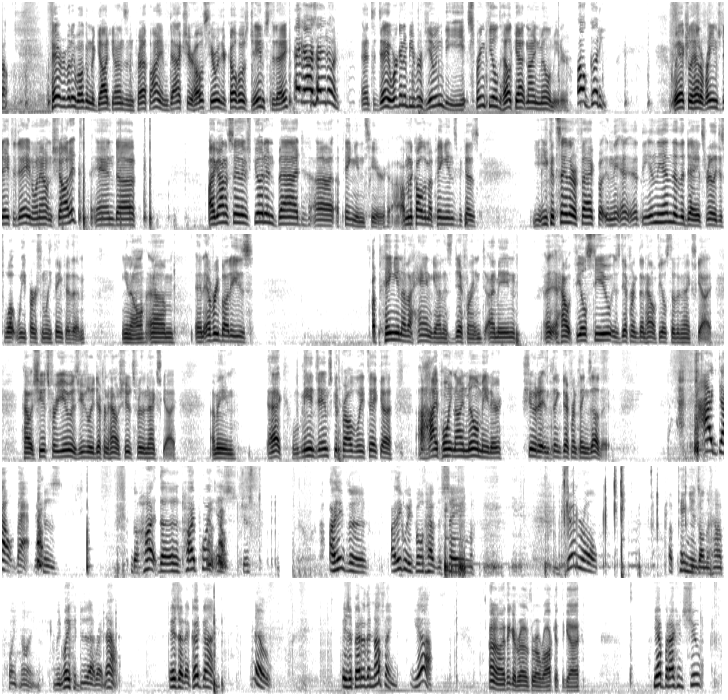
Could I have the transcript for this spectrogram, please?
Well, Hey everybody, welcome to God Guns and Prep. I am Dax, your host, here with your co-host James today. hey guys, how you doing? And today we're going to be reviewing the Springfield Hellcat 9mm. Oh, goody. We actually had a range day today and went out and shot it. And uh, I gotta say, there's good and bad uh, opinions here. I'm gonna call them opinions because you, could say they're a fact, but in the at the in the end of the day, it's really just what we personally think of them. You know, um, and everybody's opinion of a handgun is different. I mean, uh, how it feels to you is different than how it feels to the next guy. How it shoots for you is usually different how it shoots for the next guy. I mean, heck, me and James could probably take a, a Hi-Point nine millimeter, shoot it, and think different things of it. I doubt that because the high the Hi-Point is just. I think the, I think we'd both have the same general opinions on the Hi-Point nine. I mean, we could do that right now. Is it a good gun? No. Is it better than nothing? Yeah. I don't know. I think I'd rather throw a rock at the guy. Yep, but I can shoot.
